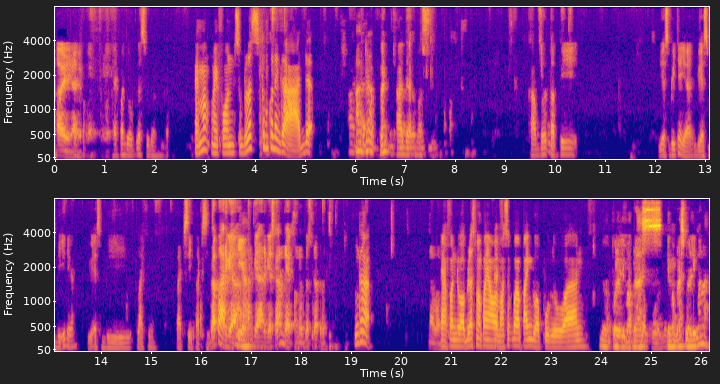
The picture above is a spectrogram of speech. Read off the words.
Oh iya. iya. iPhone 12 sudah enggak. Emang iPhone 11 kan bukan nggak ada. Ada kan? Ada mas kabel tapi USB-nya ya USB ini kan USB Lightning Type C Type C. Berapa harga? Iya. Harga harga sekarang dari iPhone 12 berapa? Enggak. IPhone 12 mah paling awal Eh. masuk mah paling 20-an. 20, 15, 15, 25 lah.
